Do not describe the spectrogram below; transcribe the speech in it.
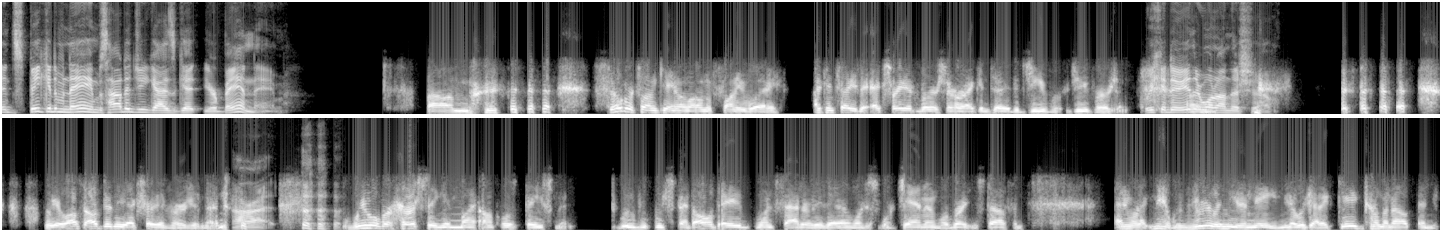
and speaking of names, how did you guys get your band name? Um, Silvertung came along a funny way. I can tell you the X-rated version, or I can tell you the G G version. We can do either Um, one on this show. okay, well, I'll, I'll do the X-rated version then. All right. we were rehearsing in my uncle's basement. We we spent all day one Saturday there, and we're just we're jamming, we're writing stuff, and and we're like, man, we really need a name. You know, we got a gig coming up in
